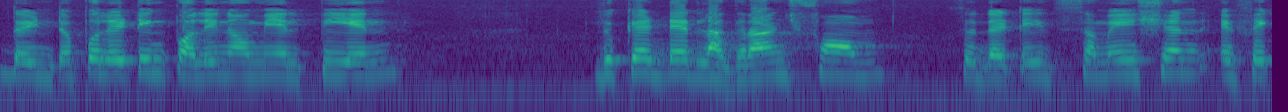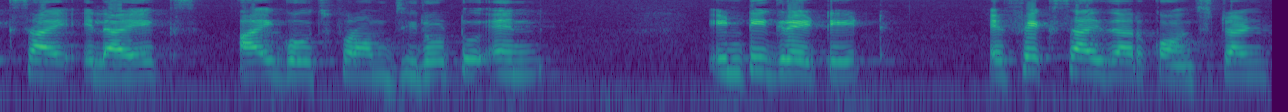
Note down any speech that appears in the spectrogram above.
the interpolating polynomial p n, look at their Lagrange form. So, that is summation f x i L i x i goes from 0 to n, integrate it, f x i's are constant.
